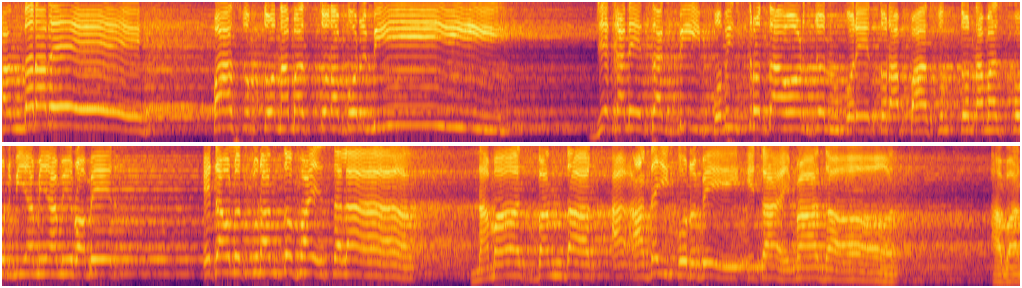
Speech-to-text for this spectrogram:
বান্দারা রে, পাঁচ নামাজ তোরা পড়বি যেখানে থাকবি পবিত্রতা অর্জন করে তোরা পাঁচ উক্ত নামাজ পড়বি আমি আমি রবের। এটা হলো চূড়ান্ত ফায়সালা। নামাজ বান্দা আদায় করবে, এটা ইবাদত। আবার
